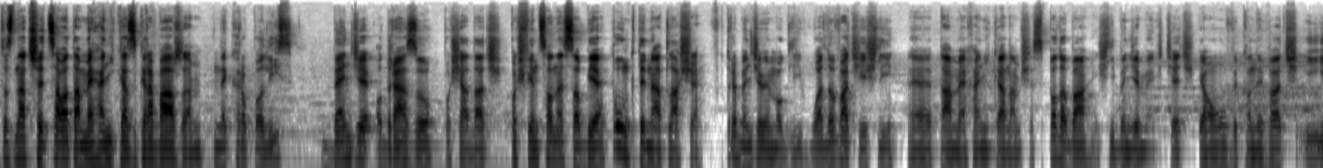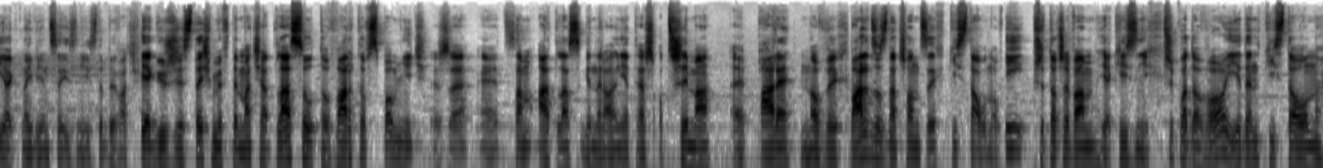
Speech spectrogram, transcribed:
To znaczy cała ta mechanika z grabarzem Necropolis będzie od razu posiadać poświęcone sobie punkty na Atlasie, które będziemy mogli ładować, jeśli e, ta mechanika nam się spodoba, jeśli będziemy chcieć ją wykonywać i jak najwięcej z niej zdobywać. Jak już jesteśmy w temacie Atlasu, to warto wspomnieć, że e, sam Atlas generalnie też otrzyma e, parę nowych, bardzo znaczących keystone'ów i przytoczę wam jakieś z nich. Przykładowo, jeden keystone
